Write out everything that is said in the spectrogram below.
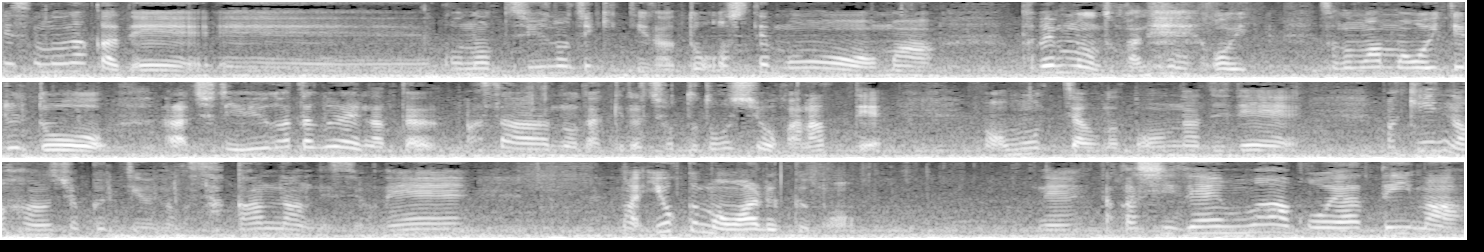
でその中で、えーこの梅雨の時期っていうのはどうしても、まあ、食べ物とかね そのまんま置いてるとあらちょっと夕方ぐらいになったら朝のだけどちょっとどうしようかなって、まあ、思っちゃうのと同じで、まあ、菌の繁殖っていうのが盛んなんですよね、まあ、良くも悪くも。ねだから自然はこうやって今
